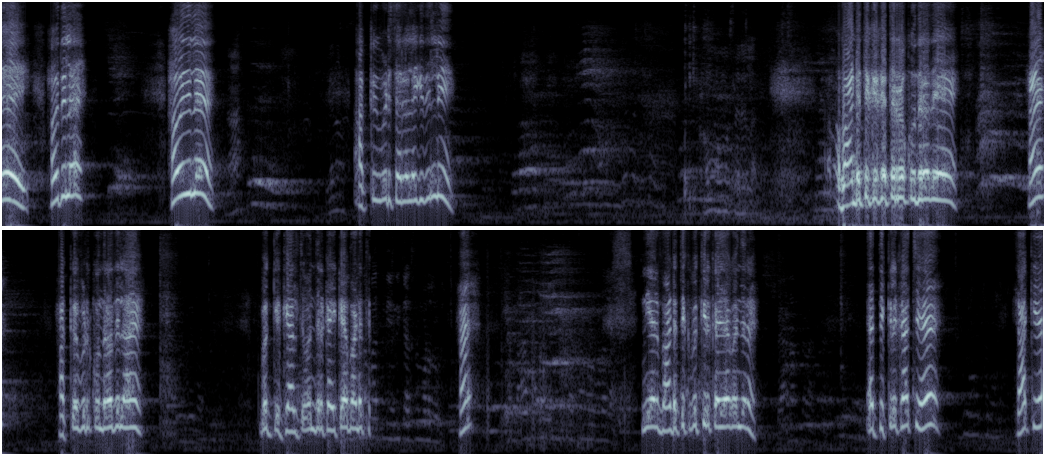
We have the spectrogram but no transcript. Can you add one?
ಏಯ್, ಹೌದಿಲ್ಲ? ಹೌದಿಲ್ಲ? ಅಕ್ಕ ಬಿಟ್ಟು ಸರಿಯಾಗಿದ್ದಿಲ್ಲಿ ನೀ? ಬಾಂಡೆ ತೆಕ್ಕಕತ್ತಾರ ಕುಂದ್ರದೆ. ಹಾ? ಅಕ್ಕ ಬಿಟ್ಟು ಕುಂದ್ರೋದಿಲ್ಲ. ಬಗ್ಗೆ ಕೆಲಸ ಬಂದಿರ ಕೈ ಕೈ ಬಾಂಡೆ ತಿಕ್ ಹಾ? ನೀ ಅಲ್ಲಿ ಬಾಂಡೆ ತಿಕ್ಬೇಕಿರಿ ಕೈಯಾಗ ಬಂದಿರ ಯಾ ತಿಕ್ಲಿಕ್ಕೆ ಹಚ್ಚೆ? ಯಾಕೆ?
